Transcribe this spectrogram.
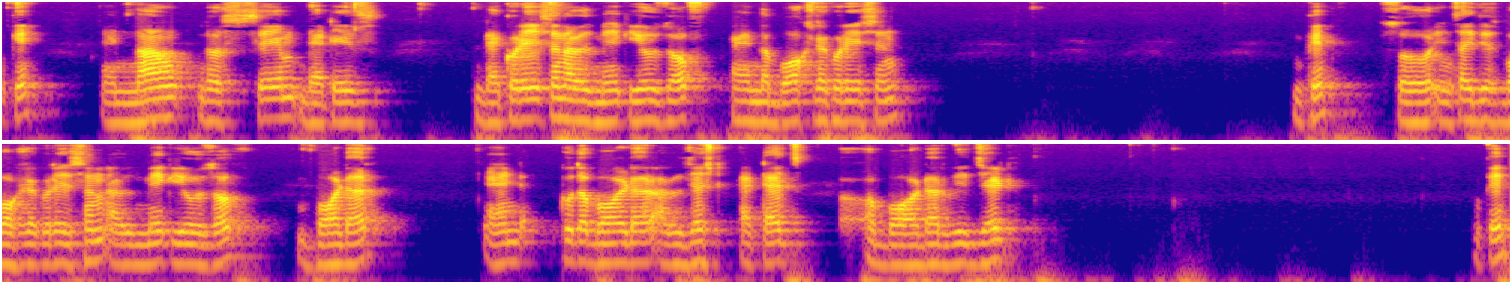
Okay and now the same that is decoration I will make use of and the box decoration okay. So inside this box decoration I will make use of border and to the border I will just attach a border widget. Okay.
